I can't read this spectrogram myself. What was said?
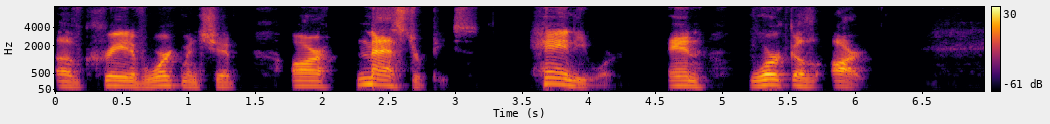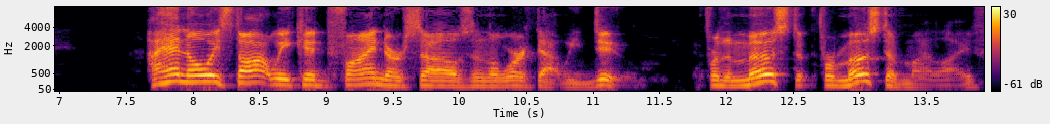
of creative workmanship are masterpiece, handiwork, and work of art. I hadn't always thought we could find ourselves in the work that we do. For the most for most of my life,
